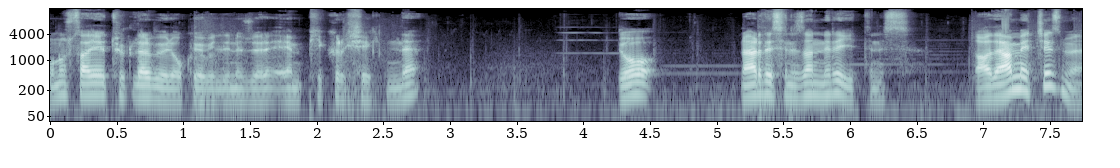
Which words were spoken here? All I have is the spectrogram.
Bunu sadece Türkler böyle okuyor bildiğiniz üzere MP40 şeklinde. Joe neredesiniz lan nereye gittiniz? Daha devam edeceğiz mi?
